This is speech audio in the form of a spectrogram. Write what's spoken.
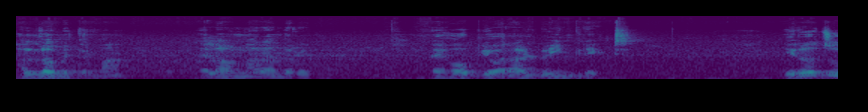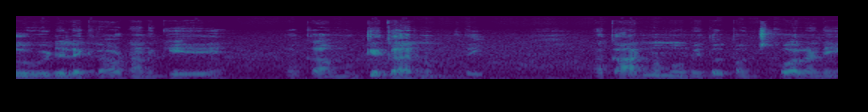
హలో మిత్రమా ఎలా ఉన్నారు అందరూ? I hope you are all doing great ఈరోజు వీడియోలోకి రావడానికి ఒక ముఖ్య కారణం ఉంది. ఆ కారణము మీతో పంచుకోవాలని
